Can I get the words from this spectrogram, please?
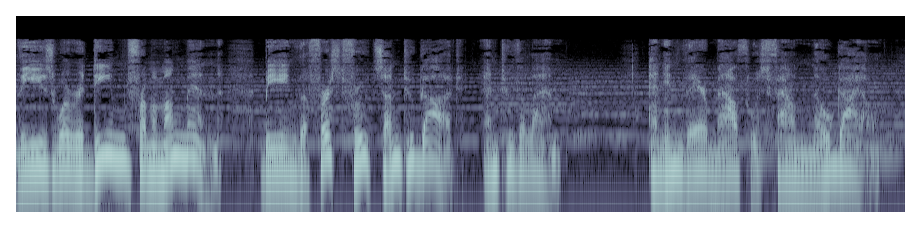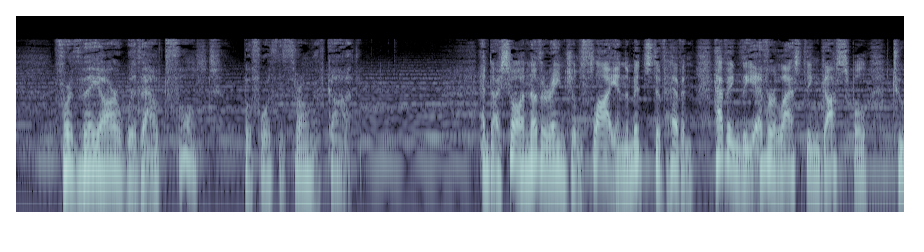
These were redeemed from among men, being the first fruits unto God and to the Lamb. And in their mouth was found no guile, for they are without fault before the throne of God. And I saw another angel fly in the midst of heaven, having the everlasting gospel to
